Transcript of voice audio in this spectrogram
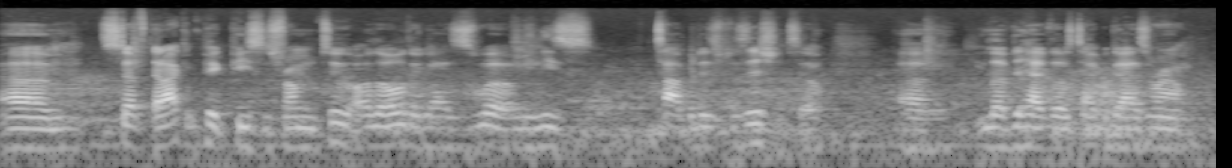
um, stuff that I can pick pieces from too. All the older guys as well. I mean, he's top of his position. So uh, you love to have those type of guys around.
